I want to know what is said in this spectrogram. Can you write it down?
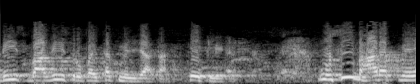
बीस बाईस रुपए तक मिल जाता है, एक लीटर। उसी भारत में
